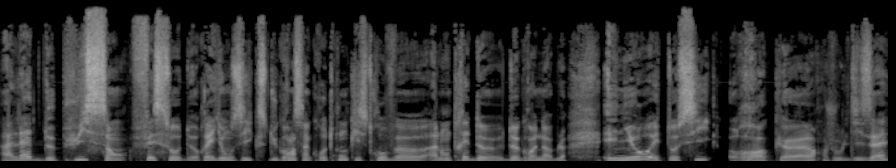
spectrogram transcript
à l'aide de puissants faisceaux de rayons X du grand synchrotron qui se trouve euh, à l'entrée de, de Grenoble. Ennio est aussi rocker, je vous le disais.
